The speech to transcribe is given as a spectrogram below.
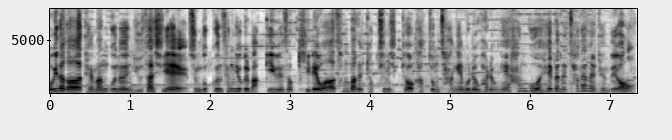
거기다가 대만군은 유사시에 중국군 상륙을 막기 위해서 기뢰와 선박을 격침시켜 각종 장애물을 활용해 항구와 해변을 차단할 텐데요.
